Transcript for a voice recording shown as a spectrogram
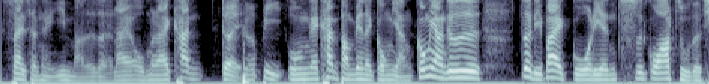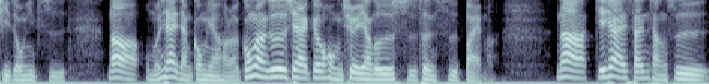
赛程很硬嘛，对不对？来，我们来看对隔壁，我们来看旁边的公羊，公羊就是这礼拜国联吃瓜组的其中一支。那我们现在讲公羊好了，公羊就是现在跟红雀一样，都是十胜四败嘛。那接下来三场是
